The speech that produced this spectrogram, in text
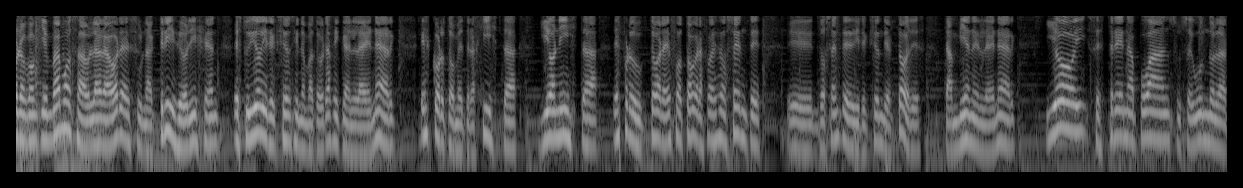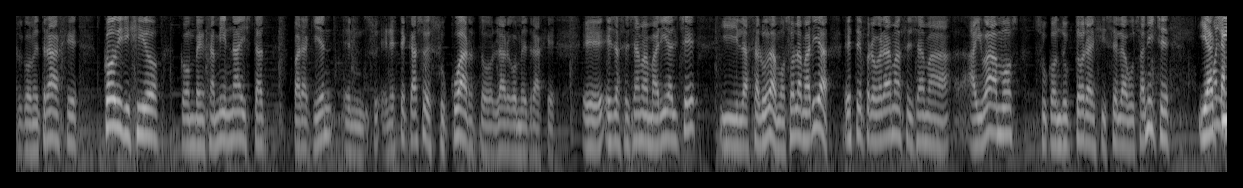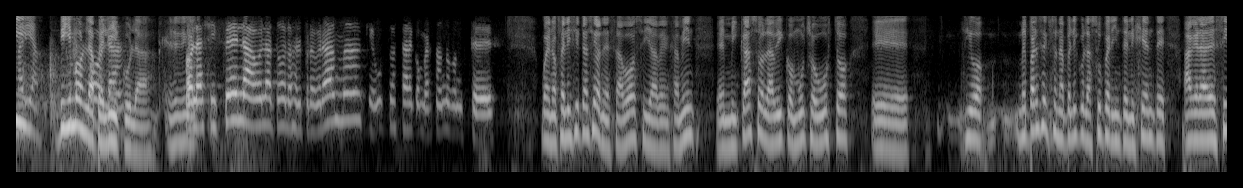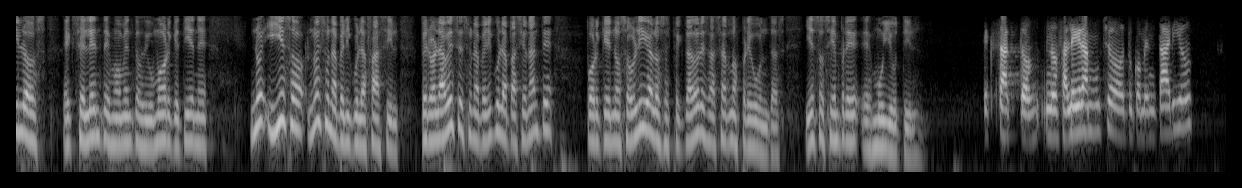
Bueno, con quien vamos a hablar ahora es una actriz de origen, estudió dirección cinematográfica en la ENERC, es cortometrajista, guionista, es productora, es fotógrafa, es docente, eh, docente de dirección de actores, también en la ENERC. Y hoy se estrena Puan, su segundo largometraje, codirigido con Benjamín Neistat, para quien en, este caso es su cuarto largometraje. Eh, ella se llama María Elche y la saludamos. Hola María, este programa se llama Ahí vamos, su conductora es Gisela Busaniche. Y aquí vimos la película. Eh, hola Gisela, hola a todos los del programa, qué gusto estar conversando con ustedes. Bueno, felicitaciones a vos y a Benjamín. En mi caso la vi con mucho gusto. Eh, digo, me parece que es una película súper inteligente. Agradecí los excelentes momentos de humor que tiene. Y eso no es una película fácil, pero a la vez es una película apasionante porque nos obliga a los espectadores a hacernos preguntas y eso siempre es muy útil. Exacto, nos alegra mucho tu comentario,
